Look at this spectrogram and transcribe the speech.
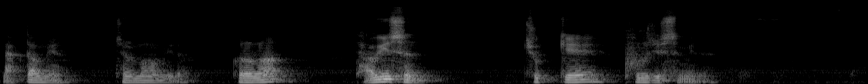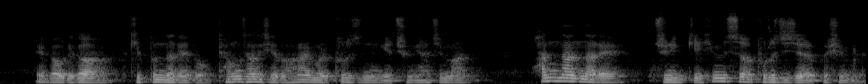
낙담해요. 절망합니다. 그러나 다윗은 주께 부르짖습니다. 그러니까 우리가 기쁜 날에도 평상시에도 하나님을 부르짖는 게 중요하지만 환난 날에 주님께 힘써 부르짖어야 할 것입니다.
